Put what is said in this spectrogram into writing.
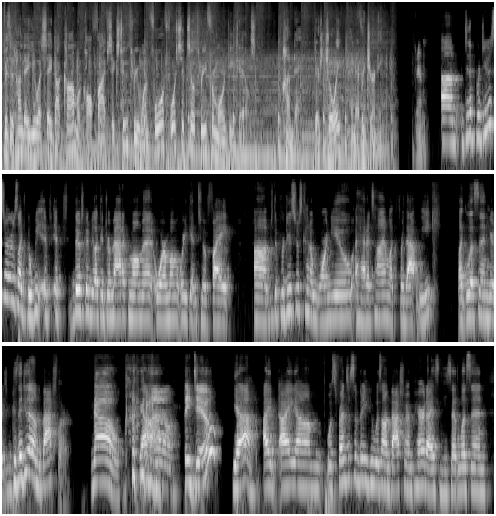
Visit HyundaiUSA.com or call 562-314-4603 for more details. Hyundai, there's joy in every journey. Damn. Um, do the producers like the we if if there's going to be like a dramatic moment or a moment where you get into a fight, um, do the producers kind of warn you ahead of time, like for that week? Like, listen, here's because they do that on The Bachelor. No. Yeah. Oh, they do? Yeah, I I um was friends with somebody who was on Bachelor in Paradise, and he said, "Listen,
